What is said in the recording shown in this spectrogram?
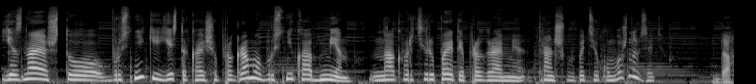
Я знаю, что в Бруснике есть такая еще программа «Брусника обмен». На квартиры по этой программе траншевую ипотеку можно взять? Да.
